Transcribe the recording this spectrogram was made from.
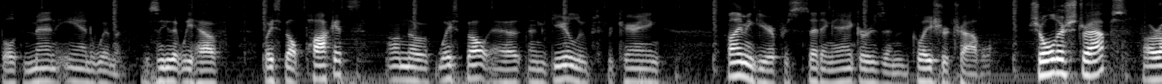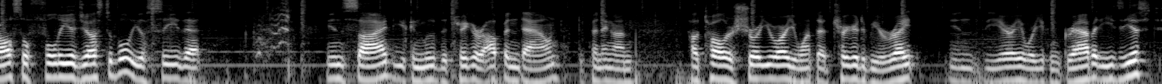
both men and women. You see that we have waist belt pockets on the waist belt uh, and gear loops for carrying climbing gear for setting anchors and glacier travel. Shoulder straps are also fully adjustable. You'll see that inside you can move the trigger up and down depending on how tall or short you are. You want that trigger to be right in the area where you can grab it easiest.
